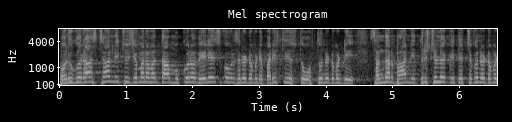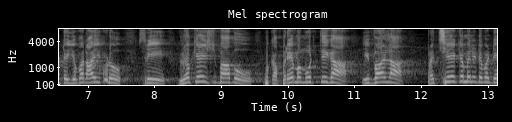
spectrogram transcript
పొరుగు రాష్ట్రాన్ని చూసి మనమంతా ముక్కున వేలేసుకోవలసినటువంటి పరిస్థితి వస్తూ వస్తున్నటువంటి సందర్భాన్ని దృష్టిలోకి తెచ్చుకున్నటువంటి యువ నాయకుడు శ్రీ లోకేష్ బాబు ఒక ప్రేమమూర్తిగా ఇవాళ ప్రత్యేకమైనటువంటి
